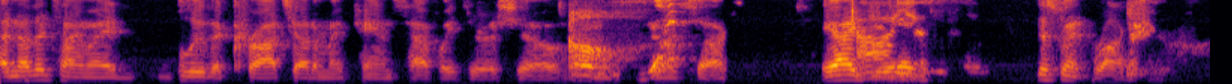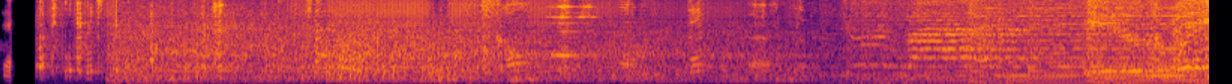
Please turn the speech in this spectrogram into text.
another time, I blew the crotch out of my pants halfway through a show. Oh. that sucked. Yeah, I Ah, did. I yes. just went Rock. feel the way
